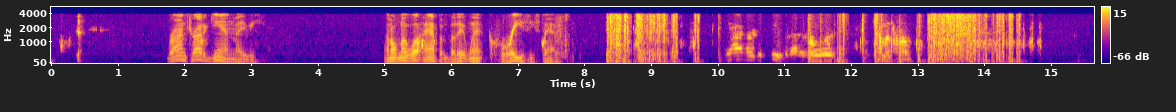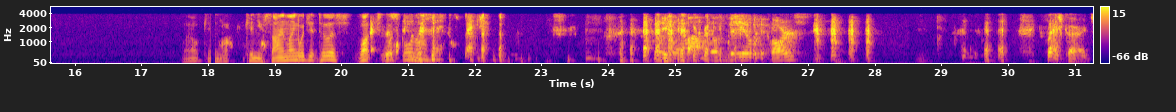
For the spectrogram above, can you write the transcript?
Brian tried again, maybe. I don't know what happened, but it went crazy static. Yeah, I heard it too, but I don't know where it's coming from. Well, can you can you sign language it to us? What what's going on? Video with the cards. Flashcards.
